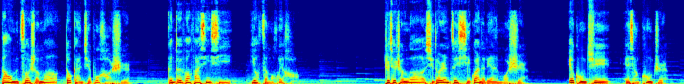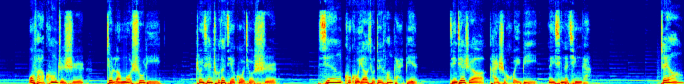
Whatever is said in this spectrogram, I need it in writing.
当我们做什么都感觉不好时，跟对方发信息又怎么会好？这却成了许多人最习惯的恋爱模式：越恐惧越想控制，无法控制时就冷漠疏离。”呈现出的结果就是，先苦苦要求对方改变，紧接着开始回避内心的情感。这样，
